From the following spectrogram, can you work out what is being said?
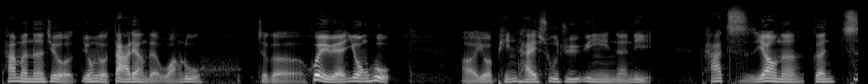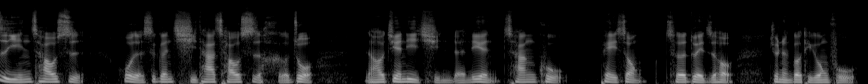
他们呢就有拥有大量的网络这个会员用户啊，有平台数据运营能力。他只要呢跟自营超市。或者是跟其他超市合作，然后建立起冷链仓库、配送车队之后，就能够提供服务。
